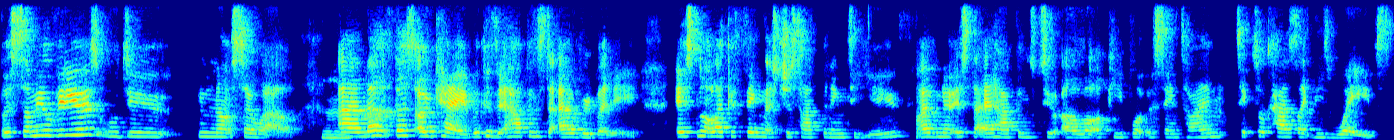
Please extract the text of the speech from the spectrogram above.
but some of your videos will do not so well. Mm-hmm. And that, that's okay because it happens to everybody. It's not like a thing that's just happening to you. I've noticed that it happens to a lot of people at the same time. TikTok has like these waves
